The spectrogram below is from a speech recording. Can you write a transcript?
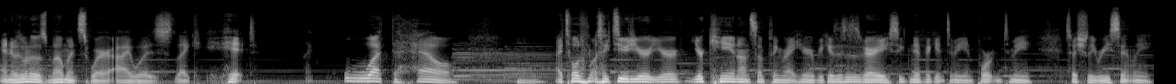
And it was one of those moments where I was like hit, like, what the hell? Uh, I told him I was like, dude, you're you're you're keen on something right here because this is very significant to me, important to me, especially recently.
